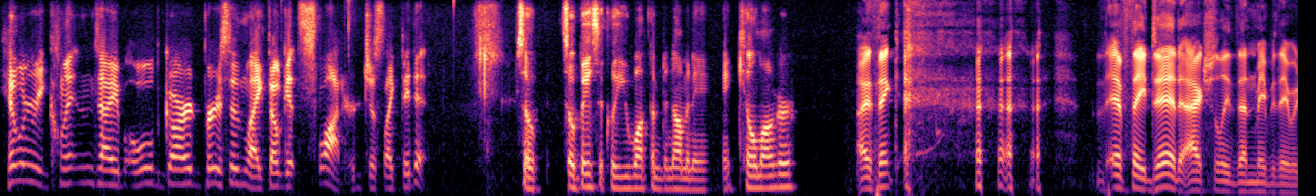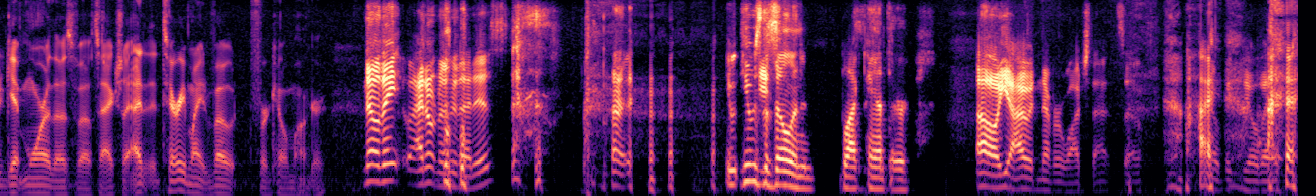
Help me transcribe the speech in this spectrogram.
Hillary Clinton type old guard person, like they'll get slaughtered just like they did. so so basically you want them to nominate killmonger I think if they did actually, then maybe they would get more of those votes. Actually, I, Terry might vote for Killmonger. No, they. I don't know who that is. but he, he was the villain in black panther oh yeah, I would never watch that. So I, no big deal there.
